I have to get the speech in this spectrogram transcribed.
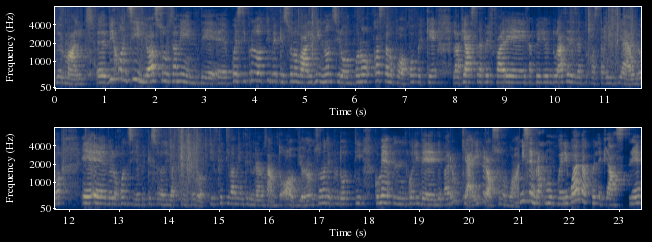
normali. Eh, vi consiglio assolutamente eh, questi prodotti perché sono validi, non si rompono, costano poco perché la piastra per fare i capelli ondulati ad esempio costa 20 euro e, e ve lo consiglio perché sono degli ottimi prodotti, effettivamente durano tanto, ovvio, non sono dei prodotti come mh, mm, quelli dei, parrucchieri, però sono buoni. Mi sembra comunque, riguardo a quelle piastre,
